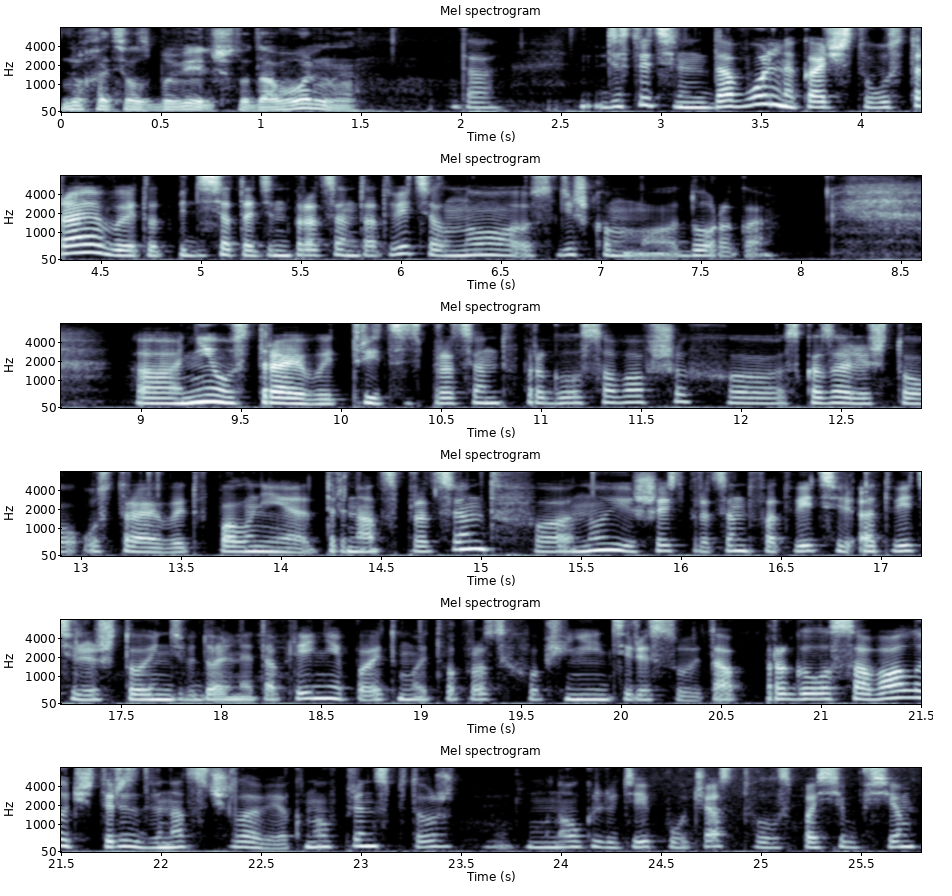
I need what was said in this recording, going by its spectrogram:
Ну, хотелось бы верить, что довольны. Да. Действительно довольны, качество устраивает. Вот 51% ответил, но слишком э, дорого. А, не устраивает 30% проголосовавших, а, сказали, что устраивает вполне 13%, а, ну и 6% ответили, ответили, что индивидуальное отопление, поэтому этот вопрос их вообще не интересует. А проголосовало 412 человек. Ну, в принципе, тоже много людей поучаствовало. Спасибо всем,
